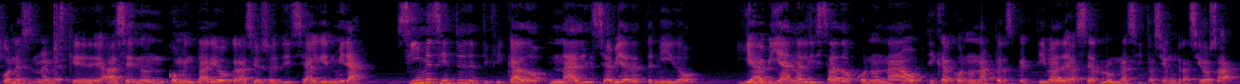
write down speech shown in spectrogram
con esos memes que hacen un comentario gracioso y dice alguien, mira, sí me siento identificado, nadie se había detenido y había analizado con una óptica, con una perspectiva de hacerlo una situación graciosa,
